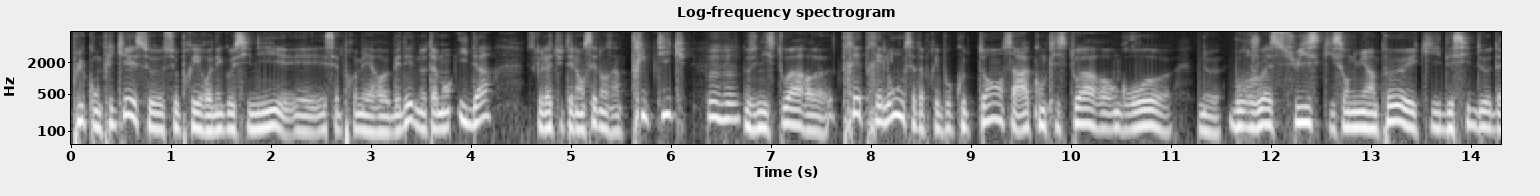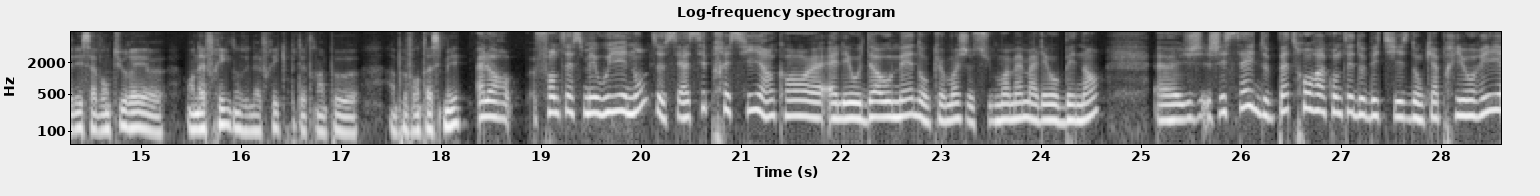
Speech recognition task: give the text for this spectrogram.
plus compliqués, ce, prix René Goscinny et, cette première BD, notamment Ida, parce que là tu t'es lancé dans un triptyque, mhm. dans une histoire très très longue, ça t'a pris beaucoup de temps, ça raconte l'histoire en gros une bourgeoise suisse qui s'ennuie un peu et qui décide d'aller s'aventurer euh, en Afrique, dans une Afrique peut-être un peu, un peu fantasmée Alors, fantasmée, oui et non, c'est assez précis. Hein, quand euh, elle est au Dahomey, donc euh, moi je suis moi-même allée au Bénin, j'essaye de pas trop raconter de bêtises. Donc, a priori,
